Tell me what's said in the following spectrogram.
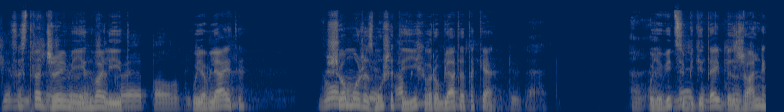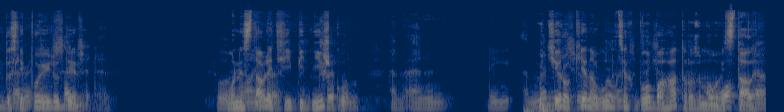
Сестра Джиммі, інвалід. Уявляєте? Що може змусити їх виробляти таке? Уявіть собі дітей безжальних до сліпої людини. Вони ставлять їй підніжку. У ті роки на вулицях було багато розумово відсталих.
